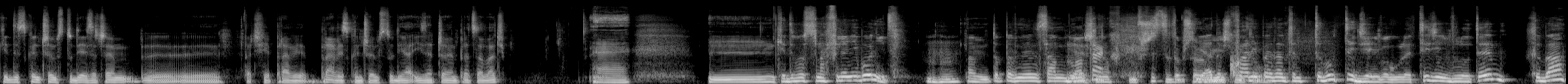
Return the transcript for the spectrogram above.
kiedy skończyłem studia i zacząłem, yy, właściwie prawie, prawie skończyłem studia i zacząłem pracować E, mm, kiedy po prostu na chwilę nie było nic. Mhm. To pewnie sam no wiesz. Tak, no wszyscy to przerobiliśmy. Ja dokładnie to... pamiętam, ten, to był tydzień w ogóle, tydzień w lutym chyba,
